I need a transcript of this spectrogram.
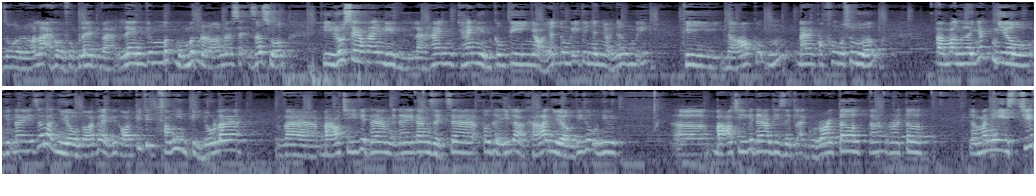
rồi nó lại hồi phục lên và lên cái mức một mức nào đó nó sẽ rớt xuống thì Russell 2000 là hai 2000 công ty nhỏ nhất nước Mỹ tư nhân nhỏ nhất nước Mỹ thì nó cũng đang có không có xu hướng. Và mọi người nhắc nhiều hiện nay rất là nhiều nói về cái gói kích thích 6.000 tỷ đô la và báo chí Việt Nam hiện nay đang dịch ra tôi thấy là khá là nhiều. Ví dụ như uh, báo chí Việt Nam thì dịch lại của Reuters đó, Reuters. The money is cheap,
